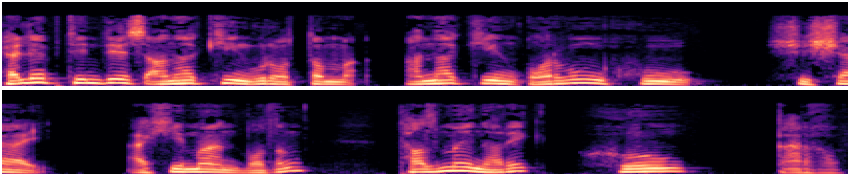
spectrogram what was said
Калеб тэндээс Анакийн үр удам Анакийн гурван хүү Шишай, Ахиман болон Талмай нарыг хөөн гаргав.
